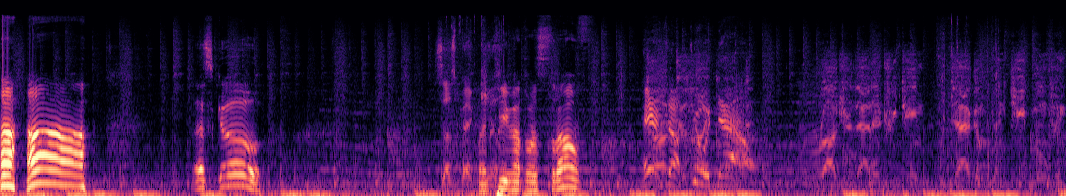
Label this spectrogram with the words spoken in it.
Let's go! Suspect Mein killed. Team hat was drauf. Hands up. Do it now. Roger that, entry team. Tag them and keep moving.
